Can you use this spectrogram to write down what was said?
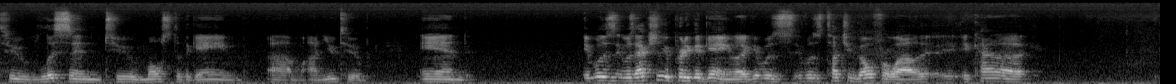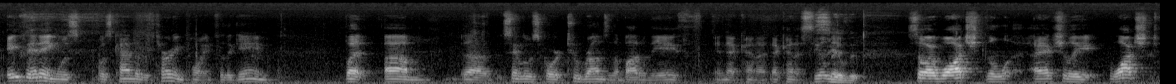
to listen to most of the game um, on YouTube, and it was it was actually a pretty good game. Like it was it was touch and go for a while. It, it kind of eighth inning was was kind of the turning point for the game, but um, uh, St. Louis scored two runs in the bottom of the eighth, and that kind of that kind of sealed, sealed it. it. So I watched the. I actually watched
